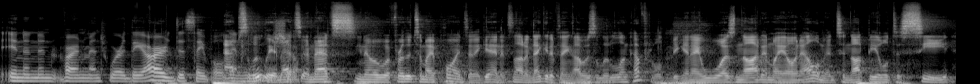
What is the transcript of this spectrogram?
in an environment where they are disabled. Absolutely, and that's and that's you know further to my point. And again, it's not a negative thing. I was a little uncomfortable at the beginning. I was not in my own element to not be able to see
